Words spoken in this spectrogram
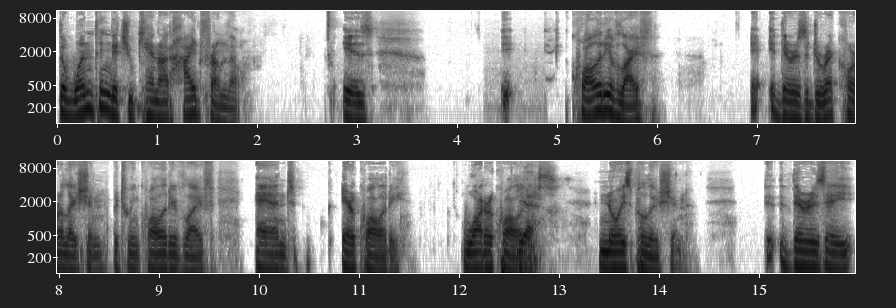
The one thing that you cannot hide from though is quality of life there is a direct correlation between quality of life and air quality water quality yes. noise pollution. There is a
